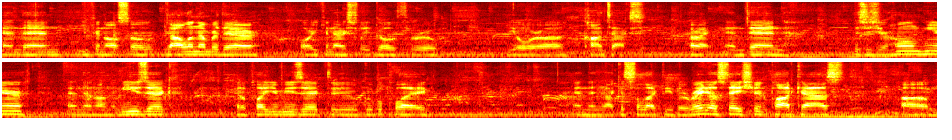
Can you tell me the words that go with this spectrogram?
and then you can also dial a number there, or you can actually go through your uh, contacts. All right, and then this is your home here, and then on the music, it'll play your music through Google Play, and then I can select either radio station, podcast, um,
